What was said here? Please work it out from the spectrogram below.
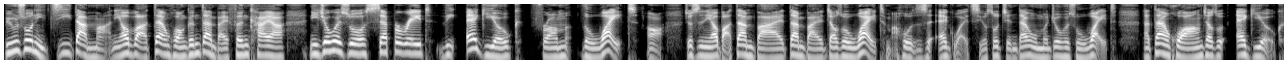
比如说你鸡蛋嘛，你要把蛋黄跟蛋白分开啊，你就会说 separate the egg yolk。from the white 啊，就是你要把蛋白蛋白叫做 white 嘛，或者是 egg whites，有时候简单我们就会说 white。那蛋黄叫做 egg yolk，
